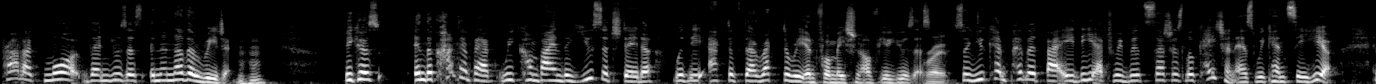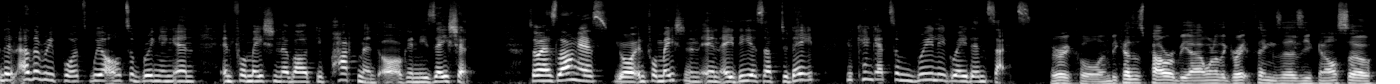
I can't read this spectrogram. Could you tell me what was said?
product more than users in another region. Mm -hmm. Because in the content pack, we combine the usage data with the Active Directory information of your users. Right. So you can pivot by AD attributes such as location, as we can see here. And in other reports, we are also bringing in information about department or organization. So as long as your information in AD is up to date, you can get some really great insights. Very cool. And because it's Power BI, one of the great things is you can also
